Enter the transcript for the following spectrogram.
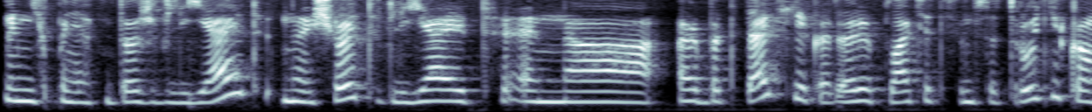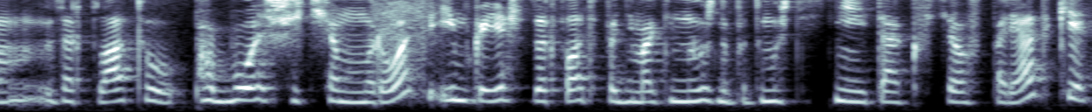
На них, понятно, тоже влияет, но еще это влияет на работодателей, которые платят своим сотрудникам зарплату побольше, чем МРОД. Им, конечно, зарплату поднимать не нужно, потому что с ней и так все в порядке.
